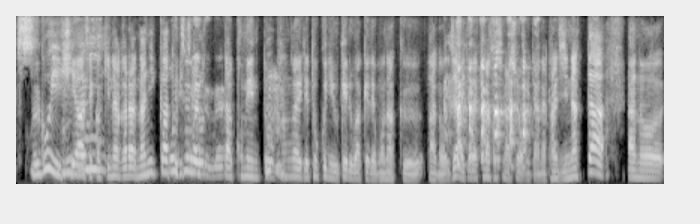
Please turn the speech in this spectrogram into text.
すごい冷や汗かきながら何か取り繕ったコメントを考えて特に受けるわけでもなく、あの、じゃあいただきますしましょうみたいな感じになった、あの、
